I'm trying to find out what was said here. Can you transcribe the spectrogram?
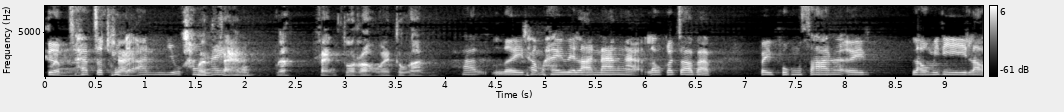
เกือบแทบจะทุกอันอยู่ข้างในนะแฝงตัวเราไว้ทุกอันค่ะ เลยทำให้เวลานั่งอะ เราก็จะแบบไปฟุ้งซ่านว่าเอ้ยเราไม่ดีเรา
